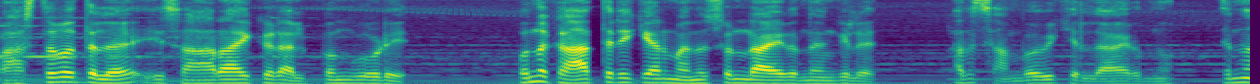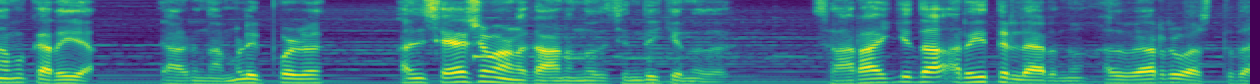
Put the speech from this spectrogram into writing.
വാസ്തവത്തിൽ ഈ സാറായിക്കയുടെ അല്പം കൂടി ഒന്ന് കാത്തിരിക്കാൻ മനസ്സുണ്ടായിരുന്നെങ്കിൽ അത് സംഭവിക്കില്ലായിരുന്നു എന്ന് നമുക്കറിയാം. കാരണം നമ്മളിപ്പോൾ അതിനുശേഷമാണ് കാണുന്നത് ചിന്തിക്കുന്നത്. സാറായിക്ക് ഇത് അറിയത്തില്ലായിരുന്നു. അത് വേറൊരു വസ്തുത.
